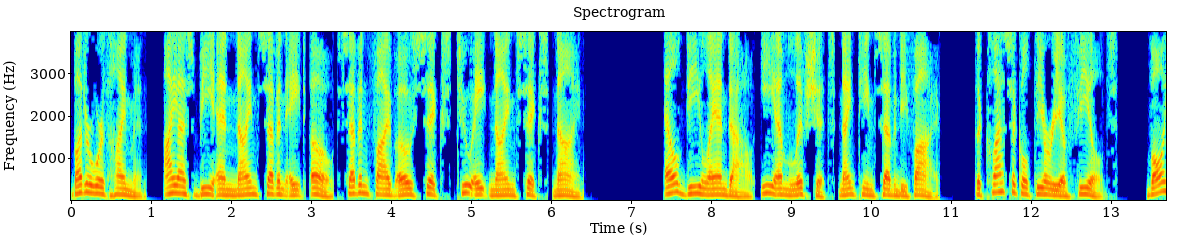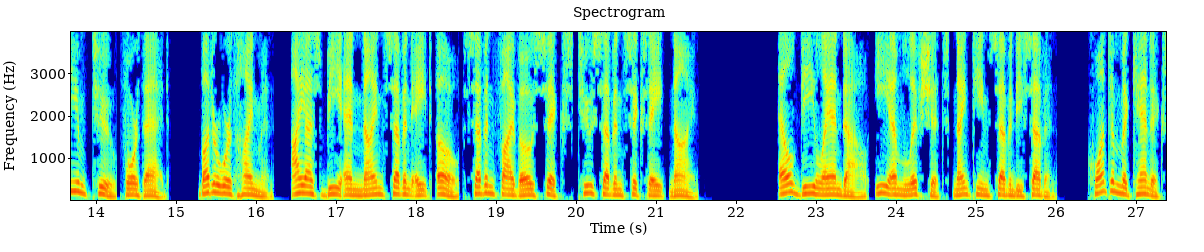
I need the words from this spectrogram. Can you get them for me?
Butterworth Heinemann. ISBN 978 0 7506 2896 9. L. D. Landau, E. M. Lifshitz 1975. The Classical Theory of Fields. Volume 2 4th ed. Butterworth Heinemann. ISBN 978-0-7506-2768-9. L. D. Landau, E. M. Lifshitz 1977. Quantum Mechanics,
